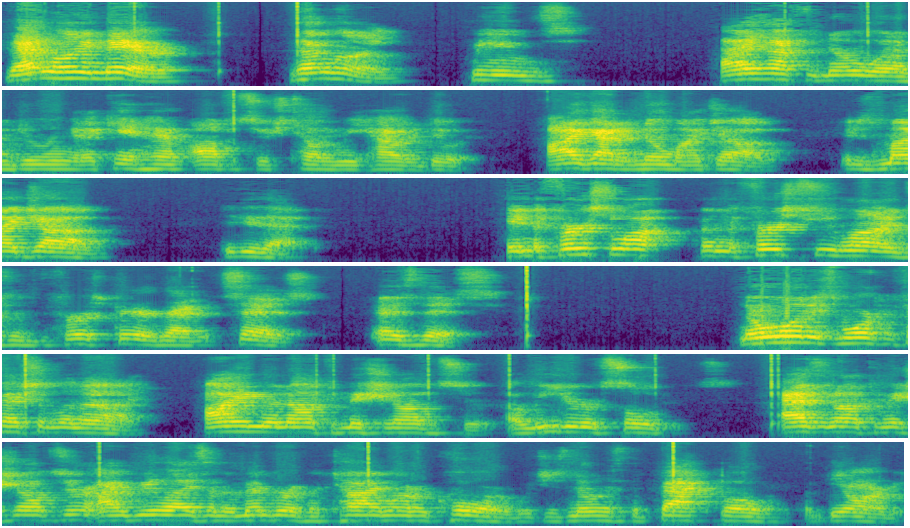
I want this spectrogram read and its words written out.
That line there, that line means I have to know what I'm doing and I can't have officers telling me how to do it. I gotta know my job. It is my job to do that. In the first lo- in the first few lines of the first paragraph it says as this. No one is more professional than I. I am a non-commissioned officer, a leader of soldiers. As a non-commissioned officer, I realize I'm a member of a time-honored corps, which is known as the backbone of the Army.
